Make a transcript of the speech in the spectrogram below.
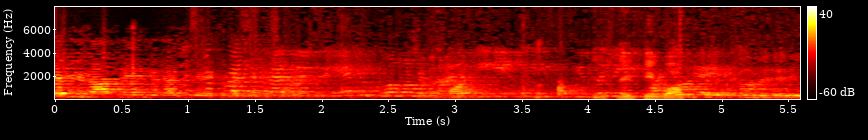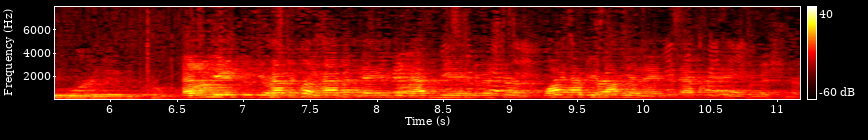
have you not named an FDA commissioner? You just need keep walking. Comment anymore on Andrew Cuomo. FDA, you haven't, you haven't named an FDA commissioner? Why have you not named an FDA commissioner,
